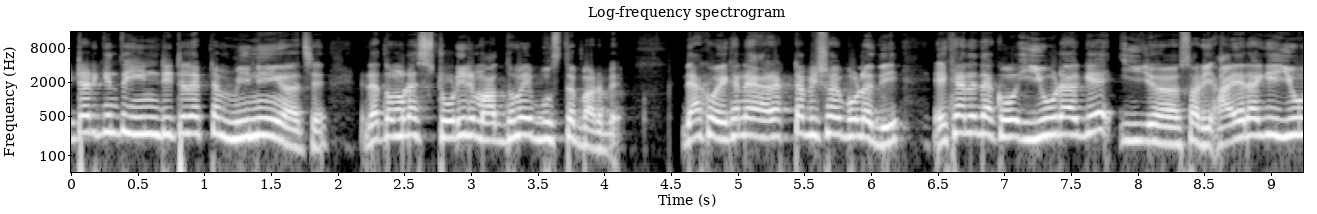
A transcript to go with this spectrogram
এটার কিন্তু ইন ডিটেল একটা মিনিং আছে। এটা তোমরা স্টোরির মাধ্যমেই বুঝতে পারবে। দেখো, এখানে আর একটা বিষয় বলে দিই। এখানে দেখো ইউর আগে সরি আয়ের আগে ইউ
